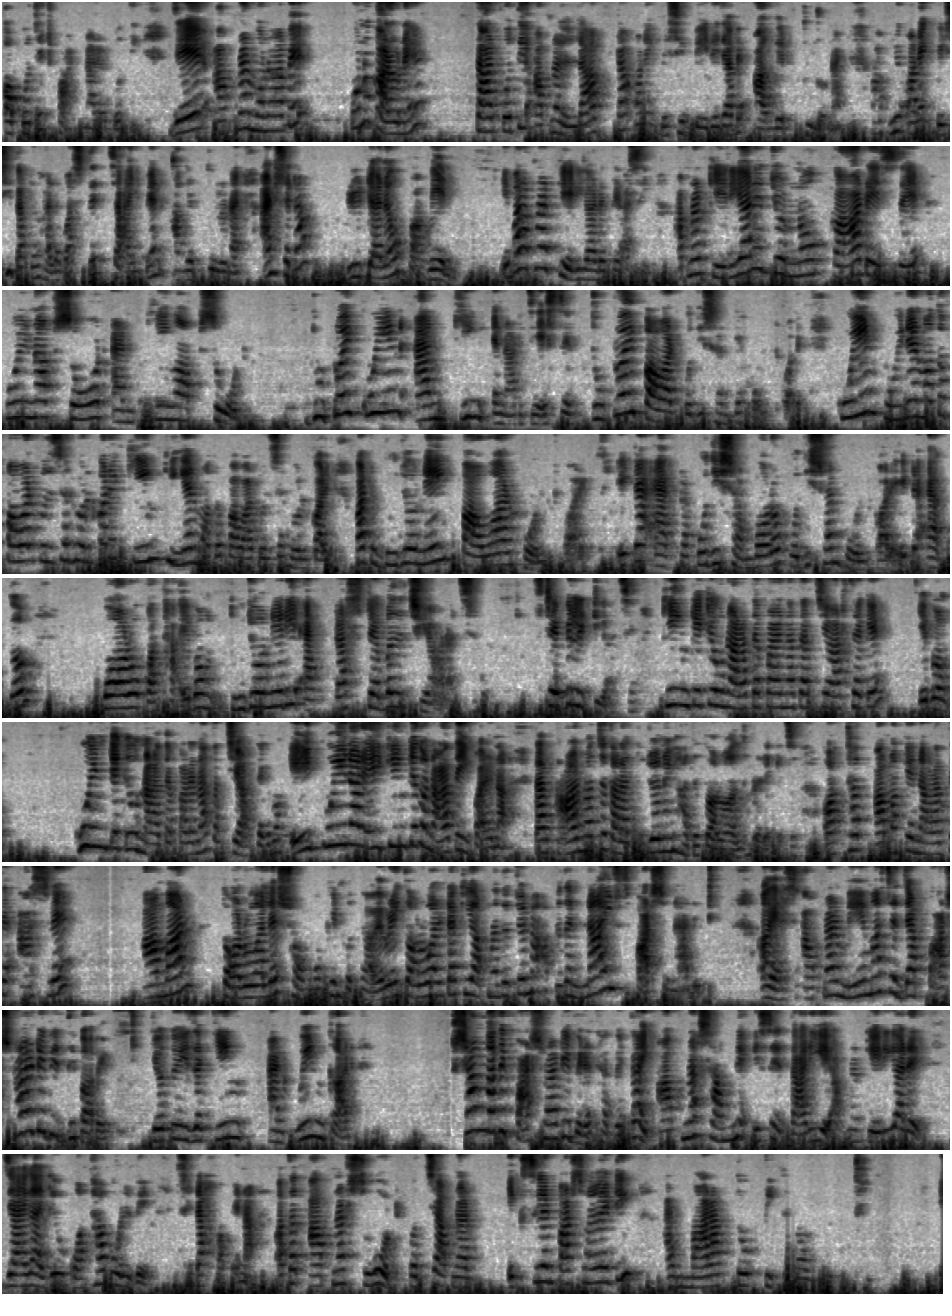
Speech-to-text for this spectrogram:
অপোজিট পার্টনারের প্রতি। যে আপনার মনে হবে কোনো কারণে তার প্রতি আপনার লাভটা অনেক বেশি বেড়ে যাবে আগের তুলনায়। আপনি অনেক বেশি তাকে ভালোবাসতে চাইবেন আগের তুলনায়। অ্যান্ড সেটা রিটার্নেও পাবেন। এবার আপনার কেরিয়ারেতে আসি। আপনার কেরিয়ারের জন্য কার্ড এসছে queen of sword and king of sword দুটোই কুইন অ্যান্ড কিং এনার্জি এসছে। দুটোই পাওয়ার পজিশনকে হোল্ড করে। কুইন কুইনের মতো পাওয়ার পজিশন হোল্ড করে কিং কিংয়ের মতো পাওয়ার পজিশন হোল্ড করে। বাট দুজনেই পাওয়ার হোল্ড করে। এটা একটা পজিশন বড় পজিশন হোল্ড করে। এটা একদম বড় কথা এবং দুজনেরই একটা স্টেবল চেয়ার আছে। স্টেবিলিটি আছে। কিংকে কেউ নাড়াতে পারে না তার চেয়ার থেকে এবং কুইনকে কেউ নাড়াতে পারে না তার চেয়ার থেকে এবং এই কুইন আর এই কিংকে তো নাড়াতেই পারে না। তার কারণ হচ্ছে তারা দুজনেই হাতে তরোয়াল ধরে রেখেছে। অর্থাৎ আমাকে নাড়াতে আসলে আমার তরোয়ালের সম্মুখীন হতে হবে। এবার এই তরোয়ালটা কি আপনাদের জন্য? আপনাদের নাইস পার্সোনালিটি ইয়াস আপনার মে মাসে যা পার্সোনালিটি বৃদ্ধি পাবে। যেহেতু is a king and queen card সাংঘাতিক পার্সোনালিটি বেড়ে থাকবে। তাই আপনার সামনে এসে দাঁড়িয়ে আপনার কেরিয়ারে জায়গায় কেউ কথা বলবে, সেটা হবে না। অর্থাৎ আপনার সোট হচ্ছে আপনার এক্সিলেন্ট পার্সোনালিটি আর মারাত্মক তীক্ষ্ণ বুদ্ধি।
